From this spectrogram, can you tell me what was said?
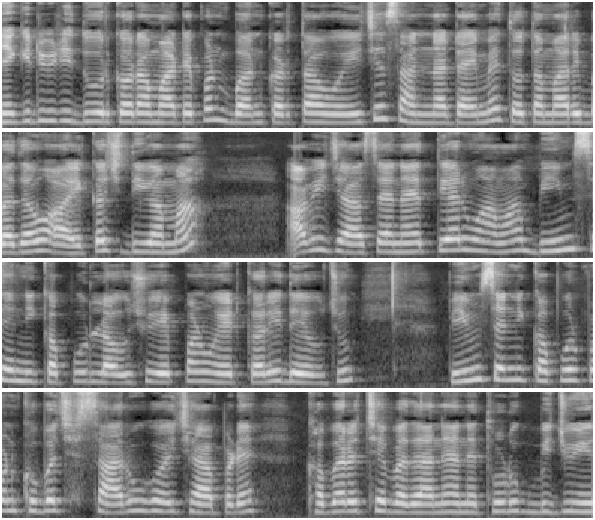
નેગેટિવિટી દૂર કરવા માટે પણ બંધ કરતા હોઈએ છીએ સાંજના ટાઈમે તો તમારી બધા આ એક જ દીવામાં આવી જશે અને અત્યારે હું આમાં ભીમસેની કપૂર લઉં છું, એ પણ હું એડ કરી દઉં છું. ભીમસેની કપૂર પણ ખૂબ જ સારું હોય છે આપણે, ખબર જ છે બધાને. અને થોડુંક બીજું એ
